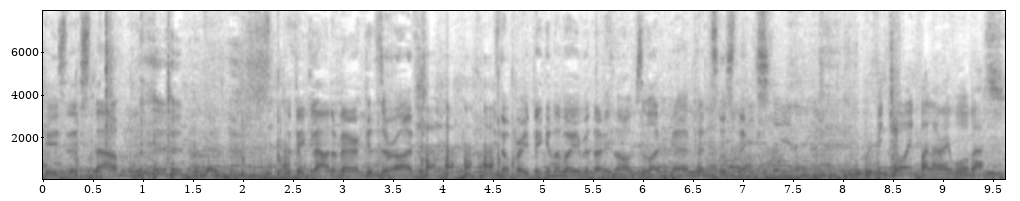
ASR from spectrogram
who's this now? the big loud Americans arrived. He's not very big at the moment though. His arms are like uh, pencil sticks. We've been joined by Larry Warbasse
